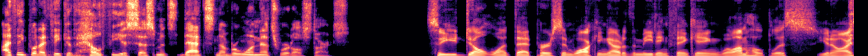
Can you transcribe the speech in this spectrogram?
I think when I think of healthy assessments, that's number one. That's where it all starts. So you don't want that person walking out of the meeting thinking, well, I'm hopeless. You know, I,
